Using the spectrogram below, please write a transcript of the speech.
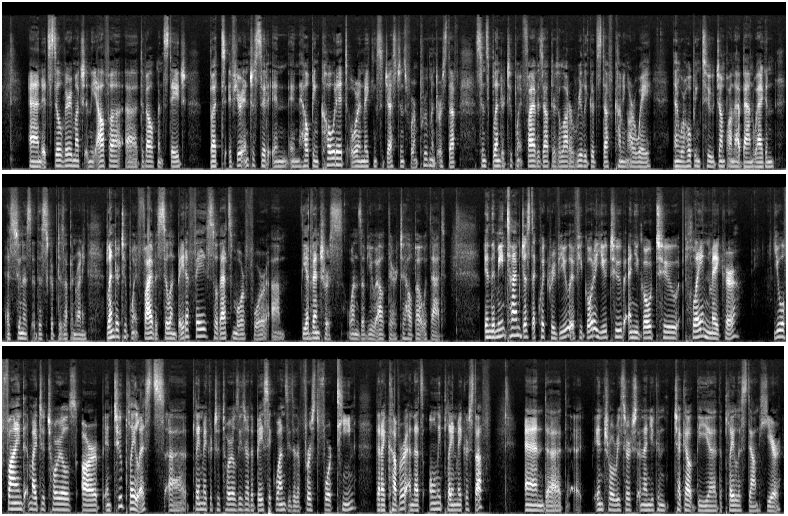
and it's still very much in the alpha uh, development stage. But if you're interested in, in helping code it or in making suggestions for improvement or stuff, since Blender 2.5 is out, there's a lot of really good stuff coming our way. And we're hoping to jump on that bandwagon as soon as the script is up and running. Blender 2.5 is still in beta phase, so that's more for um, the adventurous ones of you out there to help out with that. In the meantime, just a quick review. If you go to YouTube and you go to PlaneMaker, you will find my tutorials are in two playlists. Uh, PlaneMaker tutorials, these are the basic ones. These are the first 14 that I cover, and that's only PlaneMaker stuff and uh, uh, intro research. And then you can check out the uh, the playlist down here.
